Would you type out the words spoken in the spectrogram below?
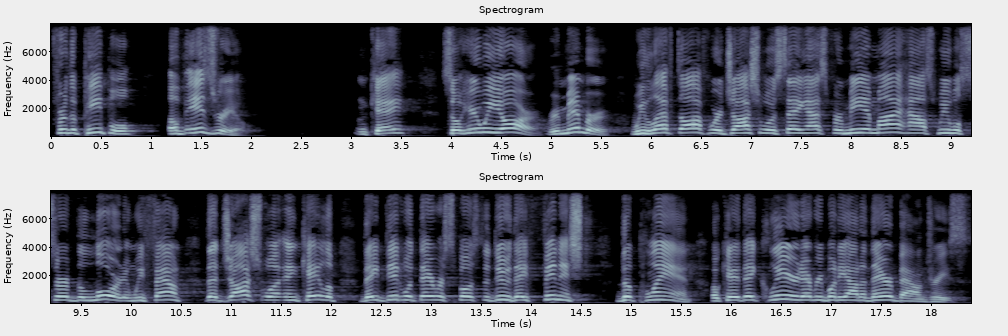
for the people of Israel. Okay? So here we are. Remember, we left off where Joshua was saying, As for me and my house, we will serve the Lord. And we found that Joshua and Caleb, they did what they were supposed to do. They finished the plan. Okay? They cleared everybody out of their boundaries.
